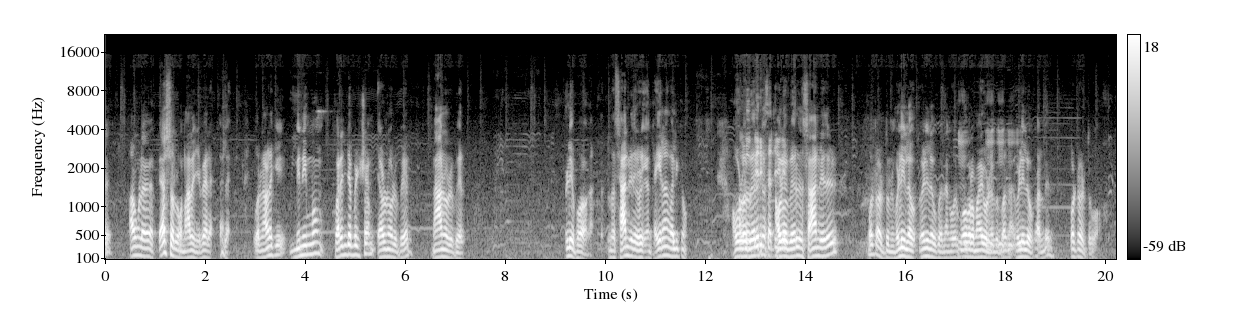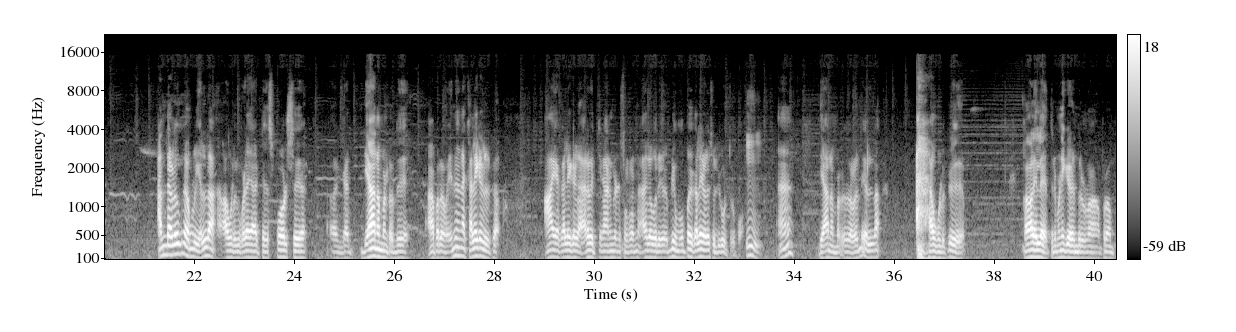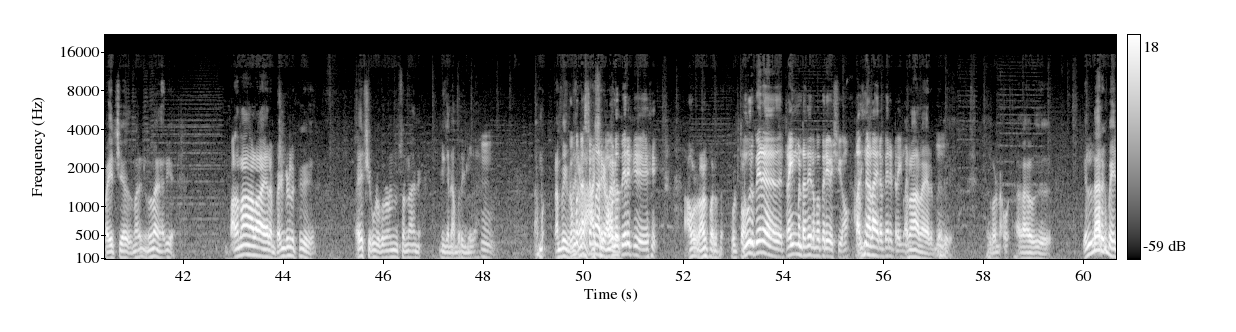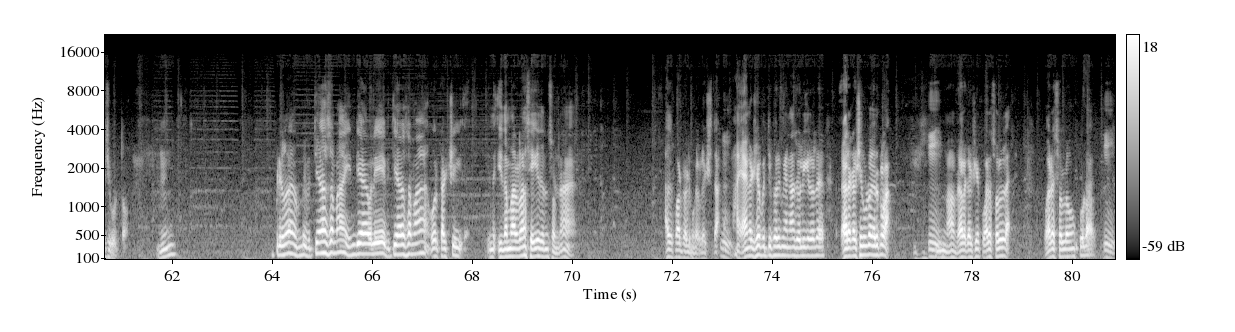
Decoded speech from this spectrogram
அவங்கள பேச சொல்லுவோம் நாலஞ்சு பேரை அதில் ஒரு நாளைக்கு மினிமம் குறைஞ்சபட்சம் இரநூறு பேர் நானூறு பேர் வெளியே போவாங்க இந்த சான்றிதழ் என் கையெல்லாம் வலிக்கும் அவ்வளோ பேருக்கு. அவ்வளோ பேருக்கு சான்றிதழ் ஃபோட்டோ எடுத்துக்கணும் வெளியில் வெளியில் உட்காந்தாங்க ஒரு. கோபுரம் மாதிரி ஒன்று. வெளியில் உட்காந்து ஃபோட்டோ எடுத்துக்குவோம் அந்த அளவுக்கு அவங்களுக்கு எல்லாம் அவங்களுக்கு விளையாட்டு ஸ்போர்ட்ஸு தியானம் பண்ணுறது அப்புறம் என்னென்ன கலைகள் இருக்கோ ஆய கலைகள் அறுபத்தி நான்குன்னு சொல்கிறோம் அதில் ஒரு எப்படி முப்பது கலைகளை சொல்லி கொடுத்துருப்போம்? தியானம் பண்ணுறதுலேருந்து எல்லாம் அவங்களுக்கு காலையில் எத்தனை மணிக்கு எழுந்துருக்கணும் அப்புறம் பயிற்சி அது மாதிரி நல்லா நிறைய. பதினாலாயிரம் பெண்களுக்கு பயிற்சி கொடுக்குறோன்னு சொன்னாங்க நீங்கள் நம்புறீங்களா? ரொம்ப நம்புவீங்களா கஷ்டமா இருக்கு. இருக்கு. பேருக்கு அவ்வளோ நாள் கொடுத்தோம். நூறு பேரை ட்ரெயின் பண்றதே ரொம்ப பெரிய விஷயம். பதினாலாயிரம் பேரை ட்ரெயின் பதினாலாயிரம் பேர். அதாவது எல்லாருக்கும் பயிற்சி கொடுத்தோம். இப்படிலாம் வந்து வித்தியாசமாக இந்தியாவிலேயே வித்தியாசமாக ஒரு கட்சி இந்த இந்த மாதிரிலாம் செய்யுதுன்னு சொன்னால் அது பாட்டாளி மக்கள் கட்சி தான். நான் என் கட்சியை பற்றி பெருமையாக நான் சொல்லிக்கிறதுல வேறு கட்சி கூட இருக்கலாம். நான் வேறு கட்சியை குறை சொல்லலை. குறை சொல்லவும் கூடாது ம்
